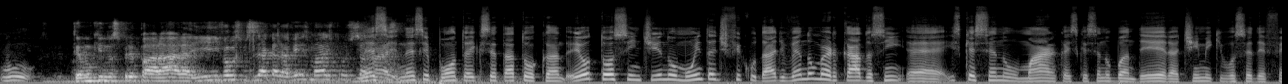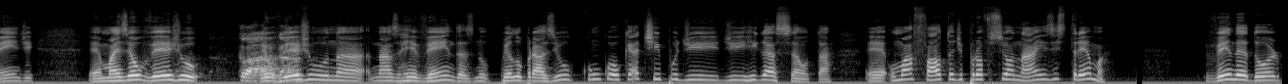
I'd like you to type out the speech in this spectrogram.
O... Temos que nos preparar aí e vamos precisar cada vez mais de profissionais. Nesse, nesse ponto aí que você está tocando, eu tô sentindo muita dificuldade vendo o mercado assim, é, esquecendo marca, esquecendo bandeira, time que você defende, é, mas eu vejo Claro, eu vejo na, nas revendas no, pelo Brasil com qualquer tipo de, de irrigação, tá? É uma falta de profissionais extrema vendedor,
